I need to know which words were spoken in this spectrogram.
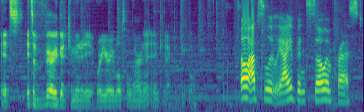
it's it's a very good community where you're able to learn and, and connect with people Oh, absolutely. I've been so impressed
